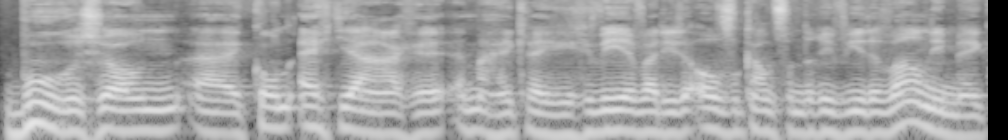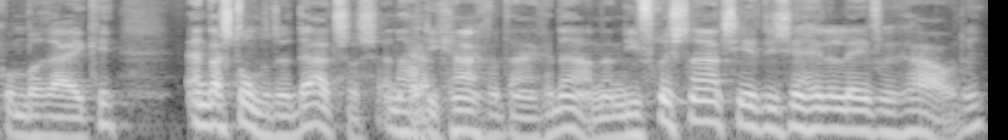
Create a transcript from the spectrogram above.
boerenzoon, uh, hij kon echt jagen... maar hij kreeg een geweer waar hij de overkant van de rivier de Waal niet mee kon bereiken. En daar stonden de Duitsers. En daar had ja. hij graag wat aan gedaan. En die frustratie heeft hij zijn hele leven gehouden.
